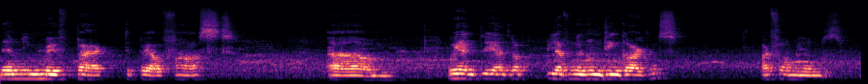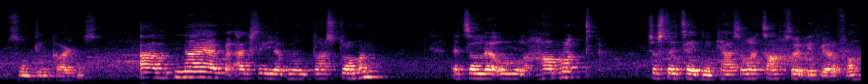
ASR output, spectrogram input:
Then we moved back to Belfast. Um, we ended up living in Hundine Gardens. Our family owns Hundine Gardens. Um, now I'm actually living in Glasdrumman. It's a little hamlet just outside Newcastle. It's absolutely beautiful.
